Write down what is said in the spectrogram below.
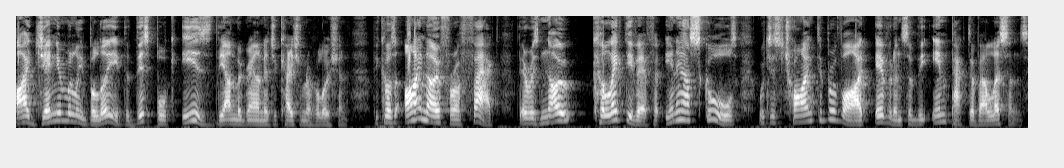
I genuinely believe that this book is the underground education revolution because I know for a fact there is no collective effort in our schools which is trying to provide evidence of the impact of our lessons.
